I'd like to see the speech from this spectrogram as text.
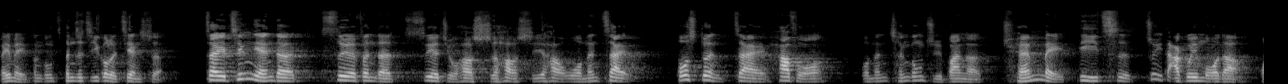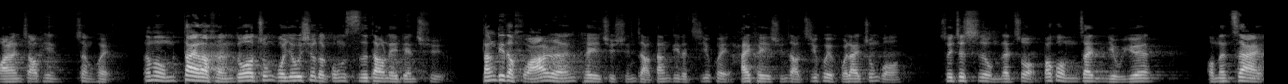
北美分公分支机构的建设。在今年的四月份的四月九号、十号、十一号，我们在波士顿、在哈佛，我们成功举办了全美第一次最大规模的华人招聘盛会。那么我们带了很多中国优秀的公司到那边去，当地的华人可以去寻找当地的机会，还可以寻找机会回来中国。所以这是我们在做，包括我们在纽约，我们在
